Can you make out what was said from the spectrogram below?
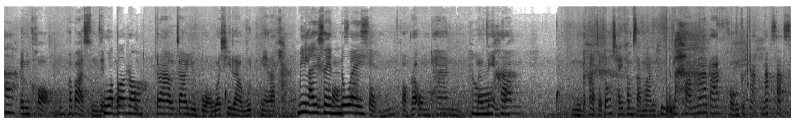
ค่ะ เป็นของพระบาทสมเด็จพวระปมงรกุฎเกล้าเจ้าอยู่หัววชิราวุธเนี่ยแหละค่ะมีลายเซ็นด้วยเป็นของสะสมของพระองค์ท่านอ๋อเราจะเห็นคค่ะวามหนูอาจจะต้องใช้คำสามัญคือมีความน่ารักของนักนักสะส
